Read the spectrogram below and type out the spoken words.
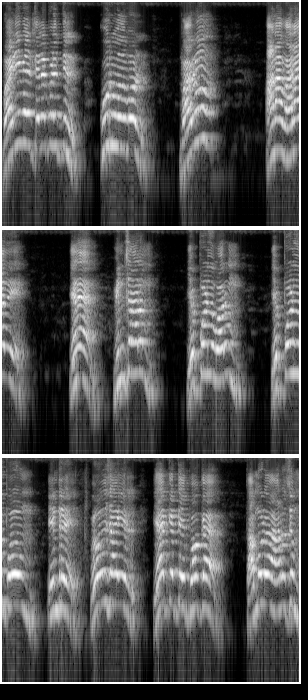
வடிவேல் திரைப்படத்தில் கூறுவது போல் வரும் ஆனால் வராது என மின்சாரம் எப்பொழுது வரும் எப்பொழுது போகும் என்று விவசாயிகள் இயக்கத்தை போக்க தமிழக அரசும்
